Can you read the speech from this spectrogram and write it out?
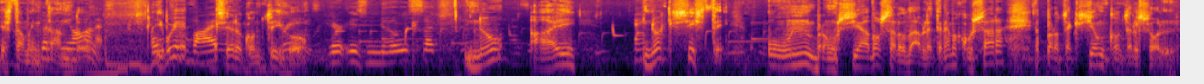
está aumentando. Y voy a ser contigo. No hay, no existe un bronceado saludable. Tenemos que usar protección contra el sol.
